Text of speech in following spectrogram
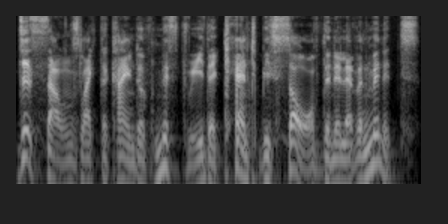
This sounds like the kind of mystery that can't be solved in 11 minutes.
